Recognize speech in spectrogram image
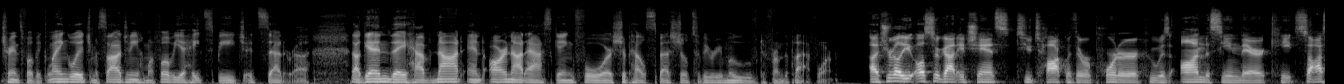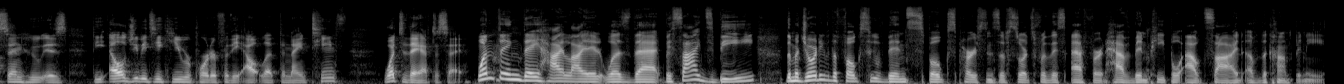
transphobic language, misogyny, homophobia, hate speech, etc. Again, they have not and are not asking for Chappelle's special to be removed from the platform. Uh, Tre'vell, you also got a chance to talk with a reporter who was on the scene there, Kate Sosin, who is the LGBTQ reporter for the outlet The 19th. What did they have to say? One thing they highlighted was that besides B, the majority of the folks who've been spokespersons of sorts for this effort have been people outside of the company.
